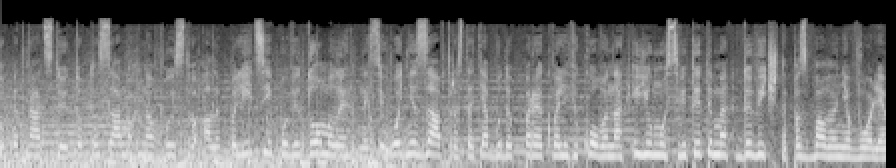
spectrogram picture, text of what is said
115, тобто замах на вбивство. Але поліції повідомили, не сьогодні-завтра стаття буде перекваліфікована і йому світитиме довічне позбавлення волі.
